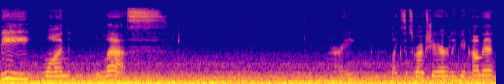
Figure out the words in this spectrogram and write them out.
Be one less. All right? Like, subscribe, share, leave me a comment.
